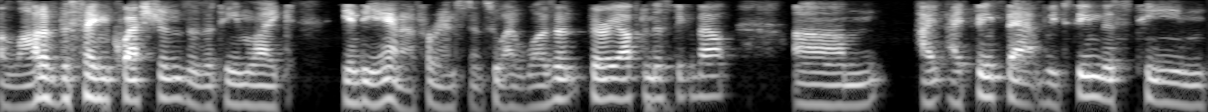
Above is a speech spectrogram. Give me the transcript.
a lot of the same questions as a team like Indiana, for instance, who I wasn't very optimistic about. Um, I, I think that we've seen this team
